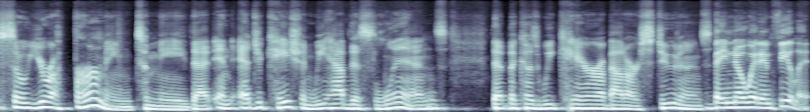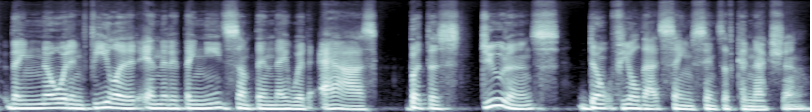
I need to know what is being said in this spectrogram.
so you're affirming to me that in education, we have this lens that because we care about our students, They know it and feel it. they know it and feel it, and that if they need something, they would ask. But the students don't feel that same sense of connection.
